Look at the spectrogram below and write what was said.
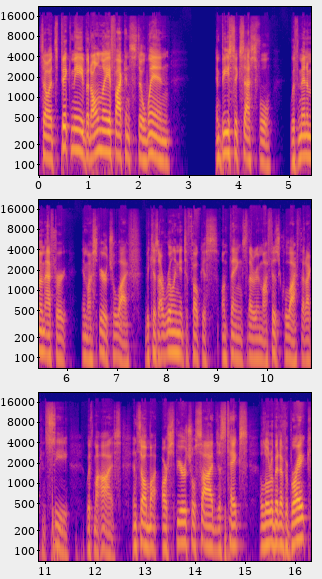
So it's pick me, but only if I can still win and be successful with minimum effort in my spiritual life because I really need to focus on things that are in my physical life that I can see with my eyes. And so my, our spiritual side just takes a little bit of a break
